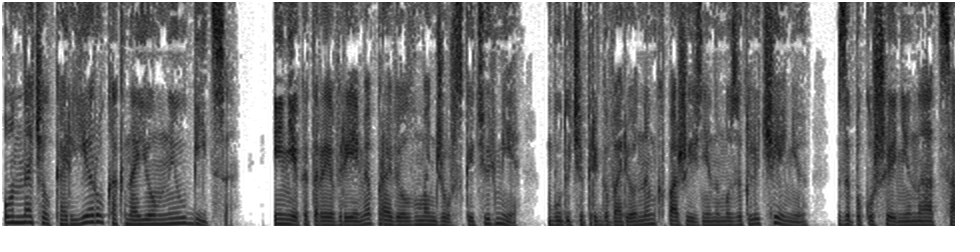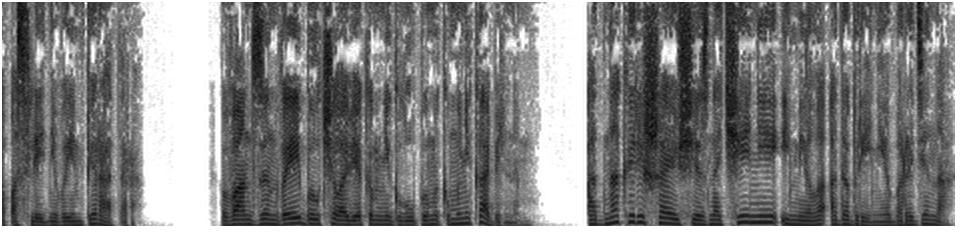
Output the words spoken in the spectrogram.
он начал карьеру как наемный убийца и некоторое время провел в маньчжурской тюрьме, будучи приговоренным к пожизненному заключению за покушение на отца последнего императора. Ван Цзинвэй был человеком неглупым и коммуникабельным. Однако решающее значение имело одобрение Бородина.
